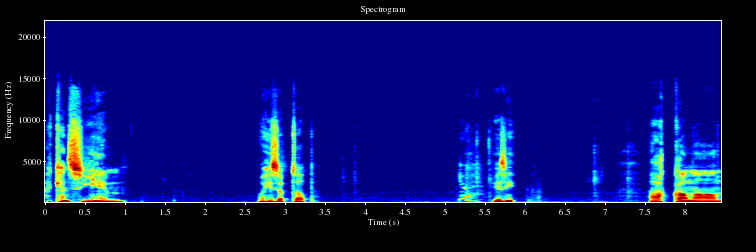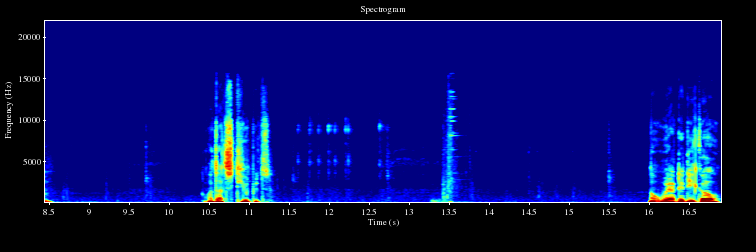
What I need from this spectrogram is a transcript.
I can't see him. Oh, he's up top. Is he? Oh, come on. Oh, that's stupid. No, where did he go?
